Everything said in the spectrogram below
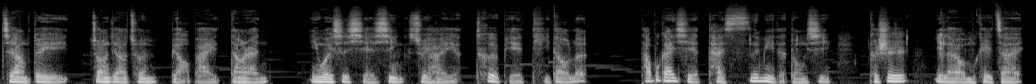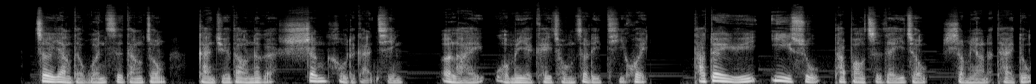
这样对庄家春表白，当然因为是写信，所以他也特别提到了他不敢写太私密的东西。可是，一来我们可以在这样的文字当中感觉到那个深厚的感情。二来，我们也可以从这里体会他对于艺术他抱持的一种什么样的态度。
